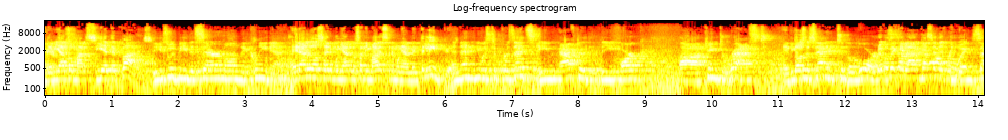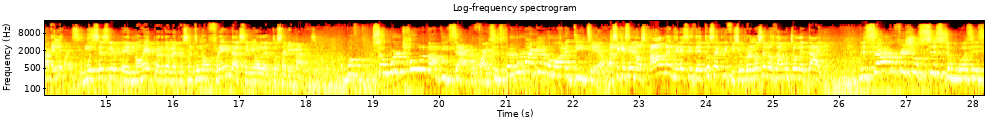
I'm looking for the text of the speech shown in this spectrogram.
debía tomar siete pares. These would be the ceremonially clean animals. Eran los, ceremonial, los animales ceremonialmente limpios. And then he was to present, he, after the, the ark uh, came to rest, he Entonces, presented to the Lord Luego de que el arca se these él-. Moisés, le, eh, Noé, perdón, le presentó una ofrenda al Señor de estos animales. Well, so we're told about these sacrifices, but we're not given a lot of detail. Así que se nos habla en Génesis de estos sacrificios, pero no se nos da mucho detalle. The sacrificial system was as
